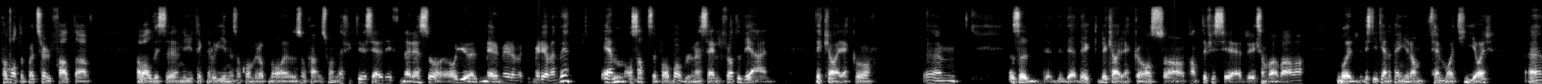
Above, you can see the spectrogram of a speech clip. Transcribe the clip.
på en måte på et sølvfat av, av alle disse nye teknologiene som kommer opp nå, som kan, som kan effektivisere driften deres og, og gjøre den mer miljøvennlig, enn å satse på boblene selv. For at det, er, det klarer jeg ikke å um, altså det, det, det, klarer jeg ikke å kvantifisere. Liksom, hva, hva, når, hvis de tjener penger om fem år, ti år, eh,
